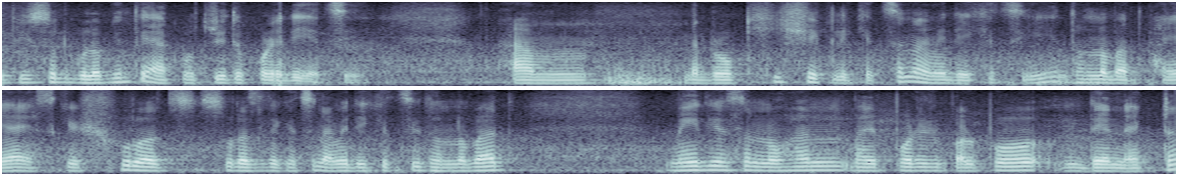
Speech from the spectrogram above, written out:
এপিসোডগুলো কিন্তু একত্রিত করে দিয়েছি। রক্ষী শেখ লিখেছেন, আমি দেখেছি। ধন্যবাদ ভাইয়া। এসকে সুরজ সুরজ লিখেছেন, আমি দেখেছি। ধন্যবাদ। মেহেদি হাসান নোহান ভাই পরের গল্প দেন একটা।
